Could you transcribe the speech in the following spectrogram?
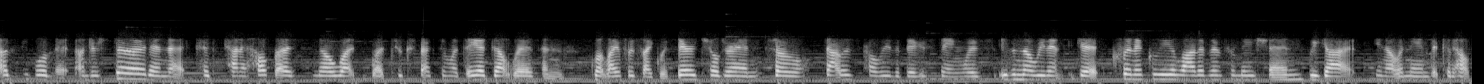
other people that understood and that could kind of help us know what, what to expect and what they had dealt with and what life was like with their children. So that was probably the biggest thing was even though we didn't get clinically a lot of information, we got, you know, a name that could help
